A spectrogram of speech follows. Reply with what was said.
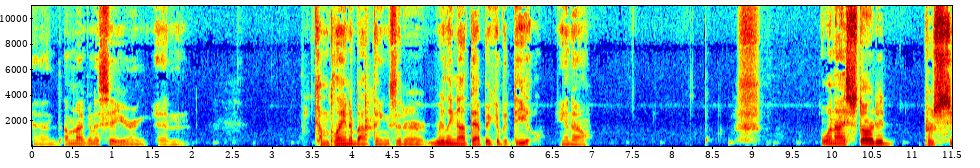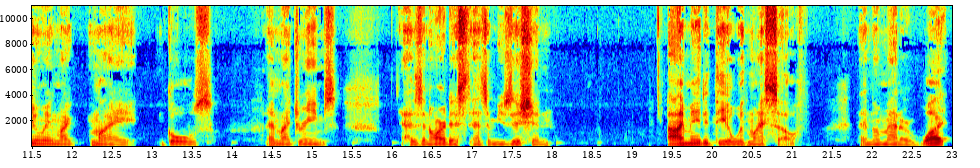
and i'm not to sit here and, and complain about things that are really not that big of a deal you know when I started pursuing my my goals and my dreams as an artist, as a musician, I made a deal with myself that no matter what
